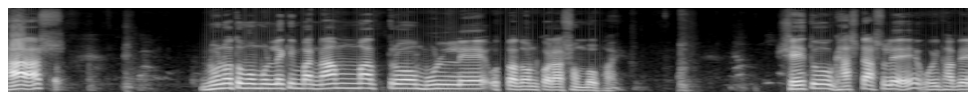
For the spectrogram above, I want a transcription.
ঘাস ন্যূনতম মূল্যে কিংবা নামমাত্র মূল্যে উৎপাদন করা সম্ভব হয়। সেহেতু ঘাসটা আসলে ওইভাবে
